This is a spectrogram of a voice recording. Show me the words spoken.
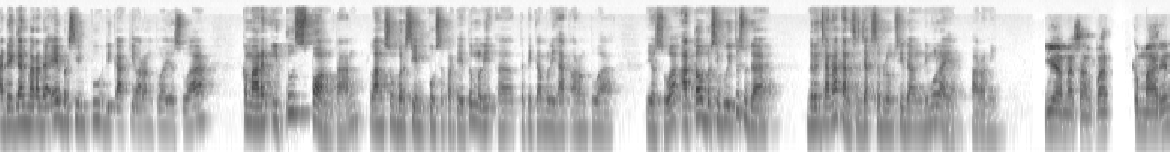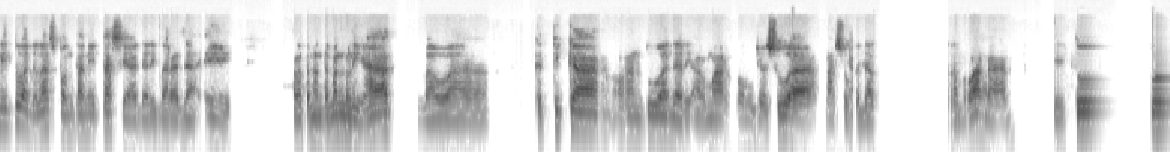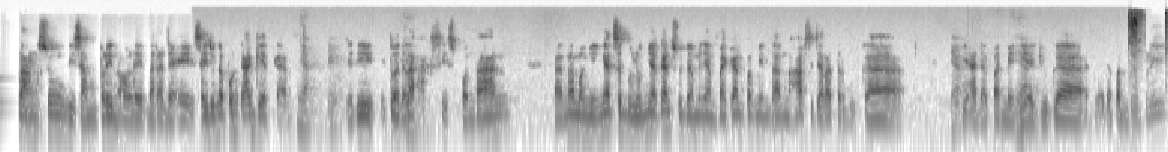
adegan Baradae bersimpuh di kaki orang tua Yosua kemarin itu spontan langsung bersimpuh seperti itu eh, ketika melihat orang tua Yosua atau bersimpuh itu sudah direncanakan sejak sebelum sidang dimulai ya Pak Roni? Iya Mas Alfat, kemarin itu adalah spontanitas ya dari Baradae. Kalau teman-teman melihat bahwa ketika orang tua dari almarhum Joshua masuk ke dalam, dalam ruangan, itu langsung disamperin oleh Baradae. Saya juga pun kaget kan. Ya. Jadi itu adalah aksi spontan karena mengingat sebelumnya kan sudah menyampaikan permintaan maaf secara terbuka ya. di hadapan media ya. juga, di hadapan publik.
